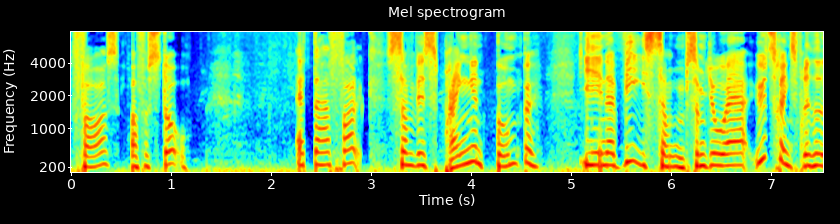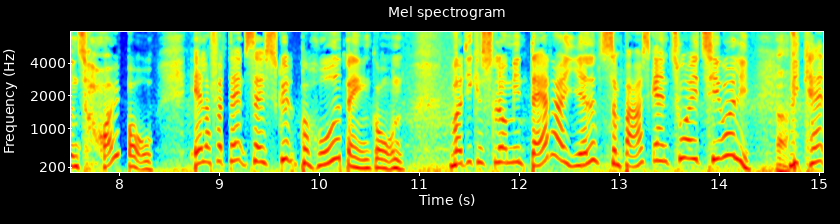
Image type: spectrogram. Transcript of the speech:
for os at forstå, at der er folk, som vil springe en bombe i en avis, som, som jo er ytringsfrihedens højborg, eller for den sags skyld på hovedbanegården, hvor de kan slå min datter ihjel, som bare skal en tur i Tivoli. Ja. Vi kan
